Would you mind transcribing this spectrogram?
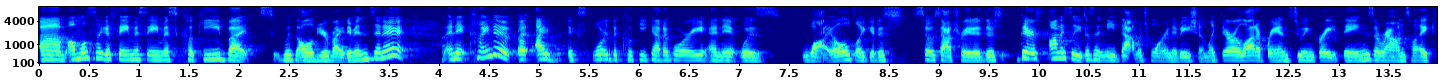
um, almost like a famous Amos cookie but with all of your vitamins in it. And it kind of I explored the cookie category and it was wild like it is so saturated there's there's honestly it doesn't need that much more innovation like there are a lot of brands doing great things around like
